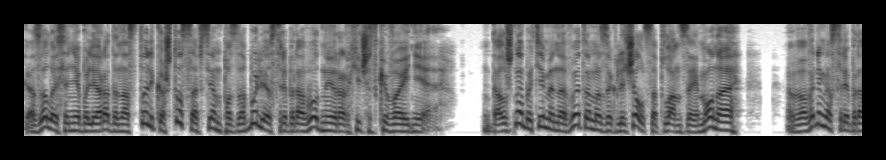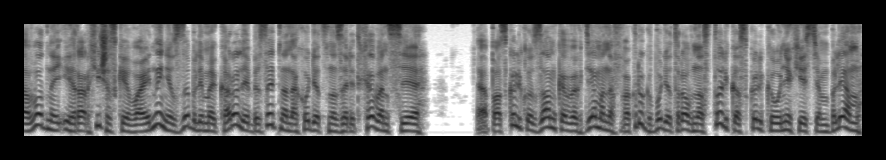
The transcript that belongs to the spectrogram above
Казалось, они были рады настолько, что совсем позабыли о среброводной иерархической войне. Должно быть, именно в этом и заключался план Займона. Во время среброводной иерархической войны незыблемый король обязательно находится на Зарит Хевенсе, а поскольку замковых демонов вокруг будет ровно столько, сколько у них есть эмблем,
